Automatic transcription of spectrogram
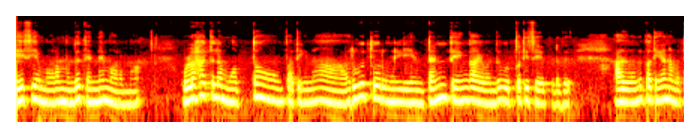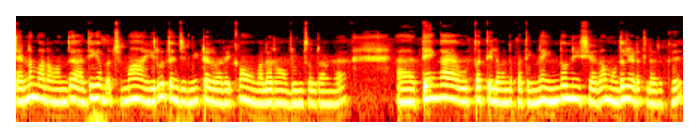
தேசிய மரம் வந்து தென்னை மரமாக உலகத்தில் மொத்தம் பார்த்திங்கன்னா அறுபத்தோரு மில்லியன் டன் தேங்காய் வந்து உற்பத்தி செய்யப்படுது. அது வந்து பார்த்திங்கன்னா நம்ம தென்னை மரம் வந்து அதிகபட்சமாக இருபத்தஞ்சி மீட்டர் வரைக்கும் வளரும் அப்படின்னு சொல்கிறாங்க தேங்காய் உற்பத்தியில் வந்து பார்த்திங்கன்னா இந்தோனேஷியா தான் முதல் இடத்துல இருக்குது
